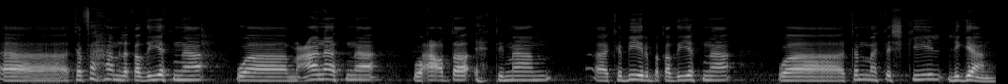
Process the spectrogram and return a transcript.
آه، تفهم لقضيتنا ومعاناتنا وأعطى اهتمام آه، كبير بقضيتنا وتم تشكيل لجان.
